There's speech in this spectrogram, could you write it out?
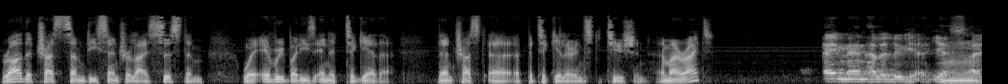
Rather trust some decentralized system where everybody's in it together than trust a, a particular institution. Am I right? Amen. Hallelujah. Yes, I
